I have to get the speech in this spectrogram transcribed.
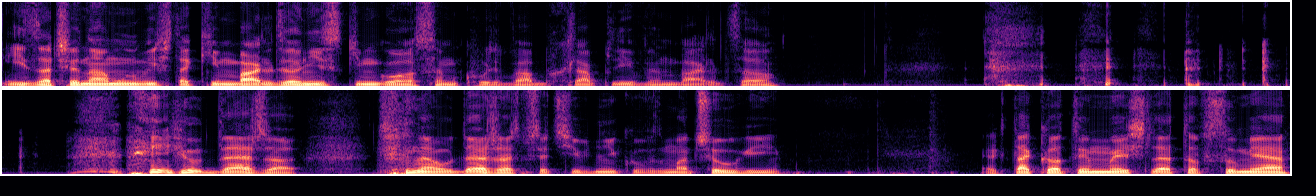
I zaczyna mówić takim bardzo niskim głosem, kurwa, chrapliwym bardzo. I uderza. Zaczyna uderzać przeciwników z maczugi. Jak tak o tym myślę, to w sumie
